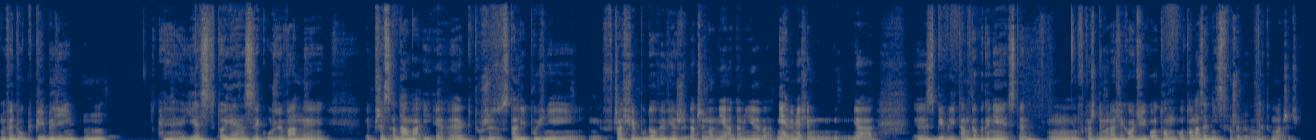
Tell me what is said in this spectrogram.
Według Biblii mm, e, jest to język używany przez Adama i Ewę, którzy zostali później w czasie budowy wieży, znaczy no nie Adam i Ewa. Nie wiem, ja się ja y, z Biblii tam dobry nie jestem. Mm, W każdym razie chodzi o to, o to nazewnictwo, żeby wam wytłumaczyć.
